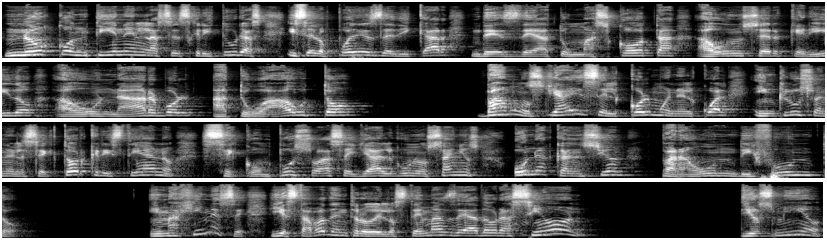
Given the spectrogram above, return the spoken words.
no contienen las escrituras y se lo puedes dedicar desde a tu mascota, a un ser querido, a un árbol, a tu auto. Vamos, ya es el colmo en el cual incluso en el sector cristiano se compuso hace ya algunos años una canción para un difunto. Imagínese, y estaba dentro de los temas de adoración. Dios mío,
